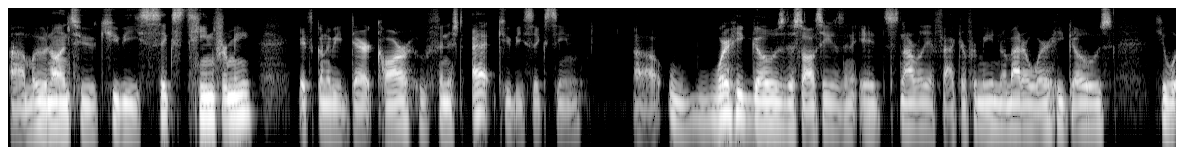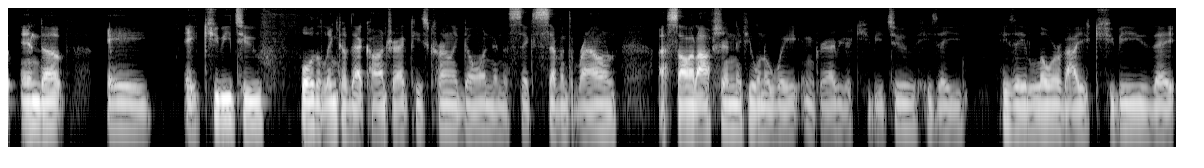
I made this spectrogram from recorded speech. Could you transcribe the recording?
Uh, moving on to QB 16 for me, it's going to be Derek Carr, who finished at QB 16. Uh, where he goes this offseason, it's not really a factor for me. No matter where he goes, he will end up a a QB two for the length of that contract. He's currently going in the sixth, seventh round. A solid option if you want to wait and grab your QB two. He's a he's a lower value QB that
